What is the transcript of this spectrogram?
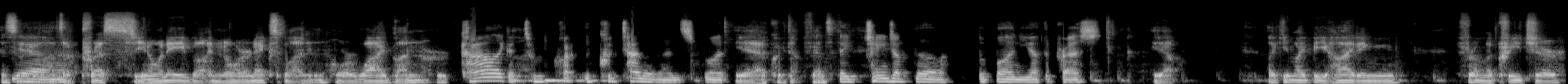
and so you have to press, you know, an A button or an X button or Y button or Kind of like a, tw- qu- quick time events, but yeah, quick time events. they change up the the button you have to press. Yeah. Like you might be hiding from a creature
